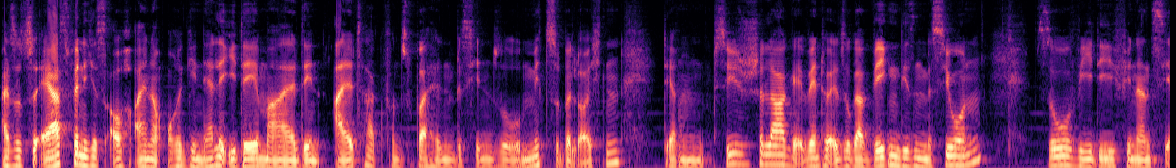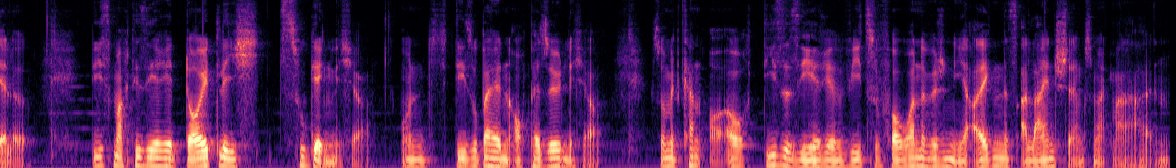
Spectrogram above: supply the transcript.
Also zuerst finde ich es auch eine originelle Idee, mal den Alltag von Superhelden ein bisschen so mitzubeleuchten, deren psychische Lage eventuell sogar wegen diesen Missionen, so wie die finanzielle. Dies macht die Serie deutlich zugänglicher und die Superhelden auch persönlicher. Somit kann auch diese Serie wie zuvor WandaVision ihr eigenes Alleinstellungsmerkmal erhalten.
